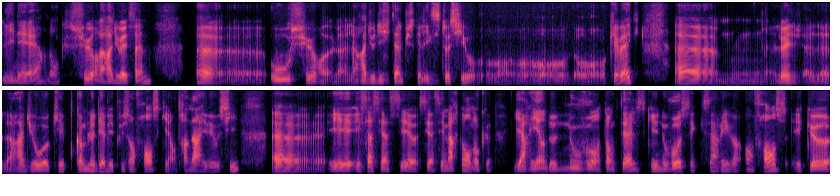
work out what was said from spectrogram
linéaire, donc sur la radio FM, euh, ou sur la, radio digitale, puisqu'elle existe aussi au, Québec. Euh, la radio qui est comme le DAB+, en France, qui est en train d'arriver aussi. Euh, et, ça, c'est assez, assez marquant. Donc, il n'y a rien de nouveau en tant que tel. Ce qui est nouveau, c'est que ça arrive en France et qu'ils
